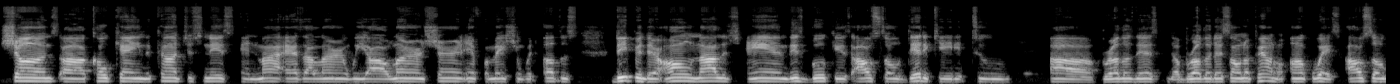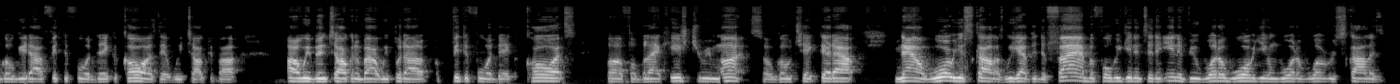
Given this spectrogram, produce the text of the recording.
Sean's uh, Cocaine the Consciousness, and my As I Learn, We All Learn, sharing information with others, deepen their own knowledge. And this book is also dedicated to uh brother that's the brother that's on the panel unc west also go get our 54 deck of cards that we talked about. Uh we've been talking about we put out a 54 deck of cards uh, for black history month so go check that out. Now warrior scholars we have to define before we get into the interview what a warrior and what a warrior scholars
